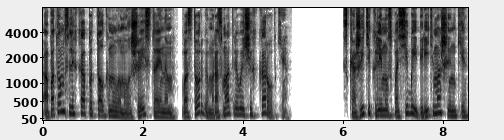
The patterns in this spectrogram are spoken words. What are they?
а потом слегка подтолкнула малышей с тайным восторгом, рассматривающих коробки. «Скажите Климу спасибо и берите машинки».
